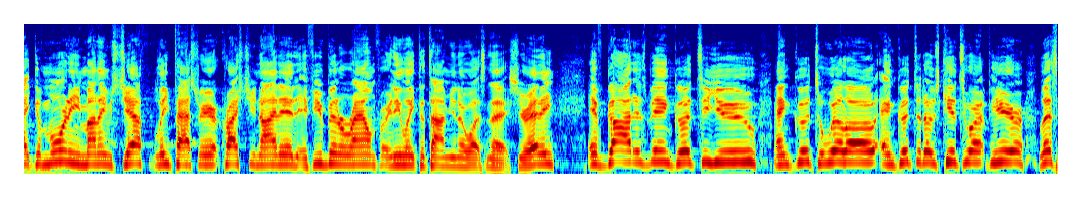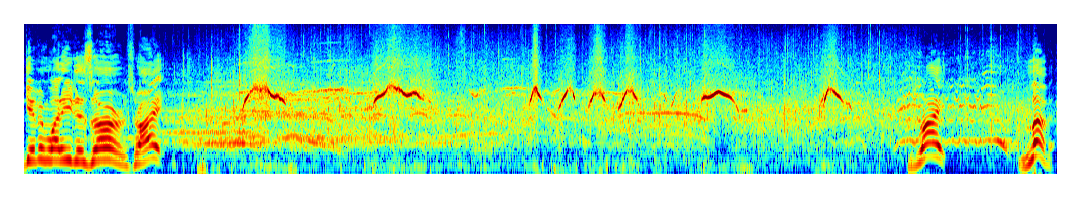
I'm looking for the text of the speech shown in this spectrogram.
Right, good morning. My name is Jeff, lead pastor here at Christ United. If you've been around for any length of time, you know what's next. You ready? If God has been good to you and good to Willow and good to those kids who are up here, let's give him what he deserves, right? Right. Love it.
